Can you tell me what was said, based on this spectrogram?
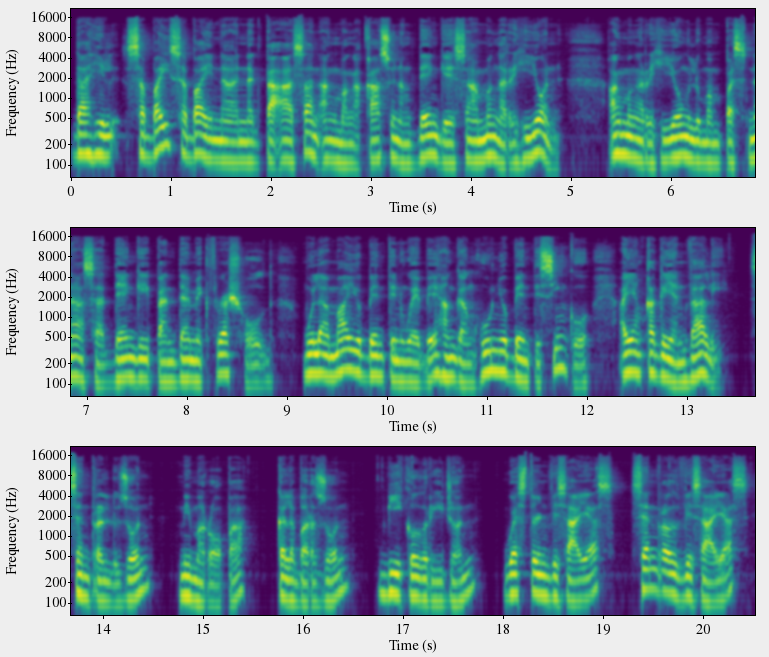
dahil sabay-sabay na nagtaasan ang mga kaso ng dengue sa mga rehiyon. Ang mga rehiyong lumampas na sa dengue pandemic threshold mula Mayo 29 hanggang Hunyo 25 ay ang Cagayan Valley, Central Luzon, Mimaropa, Calabarzon, Bicol Region, Western Visayas, Central Visayas,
